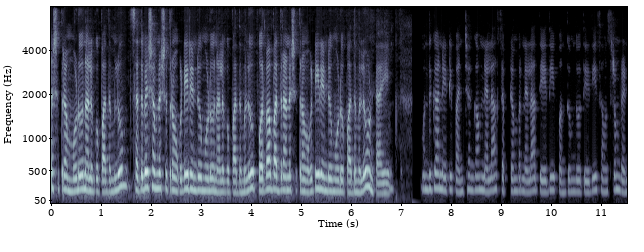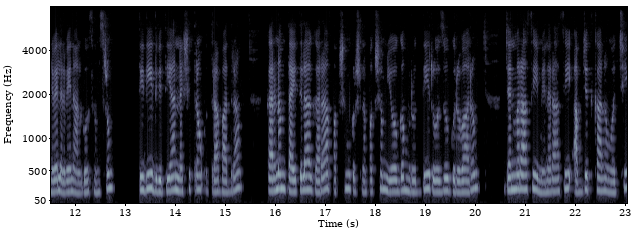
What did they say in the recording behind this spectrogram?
నక్షత్రం మూడు నాలుగు పదములు శతభేషం నక్షత్రం ఒకటి రెండు మూడు నాలుగు పదములు పూర్వభద్ర నక్షత్రం ఒకటి రెండు మూడు పదములు ఉంటాయి. ముందుగా నేటి పంచాంగం నెల సెప్టెంబర్ నెల తేదీ పంతొమ్మిదో తేదీ సంవత్సరం రెండు వేల ఇరవై నాలుగో సంవత్సరం. తిది ద్వితీయ నక్షత్రం ఉత్తరాభద్ర. కరణం తైతిల గర పక్షం కృష్ణపక్షం యోగం వృద్ధి రోజు గురువారం. జన్మరాశి మీనరాశి అభిజిత్ కాలం వచ్చి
